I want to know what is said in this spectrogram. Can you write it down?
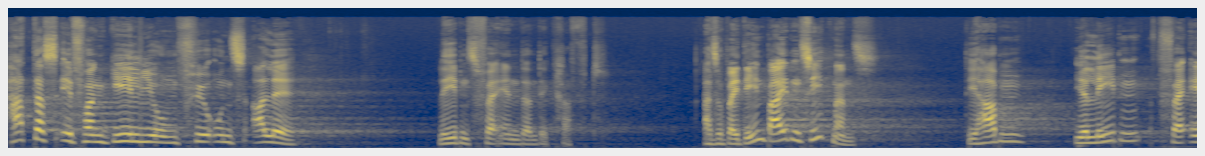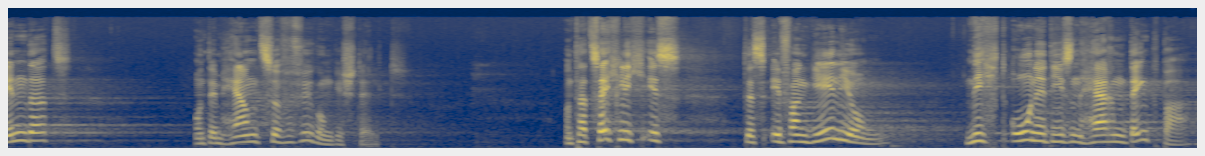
hat das Evangelium für uns alle lebensverändernde Kraft. Also bei den beiden sieht man es. Die haben ihr Leben verändert und dem Herrn zur Verfügung gestellt. Und tatsächlich ist das Evangelium nicht ohne diesen Herrn denkbar,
